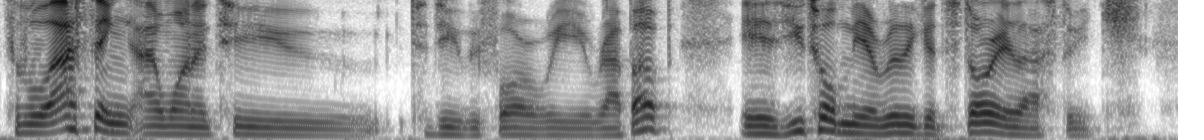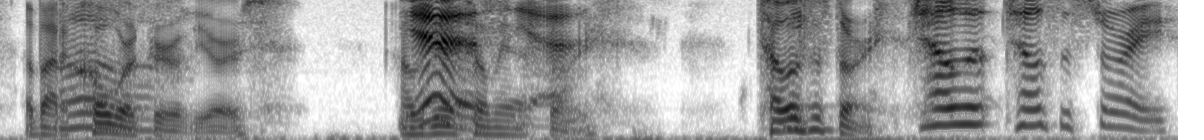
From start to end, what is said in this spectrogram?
so the last thing I wanted to to do before we wrap up is you told me a really good story last week about a Oh. coworker of yours. I was gonna tell me that yeah. story. Tell us a story. Tell tell us the story.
